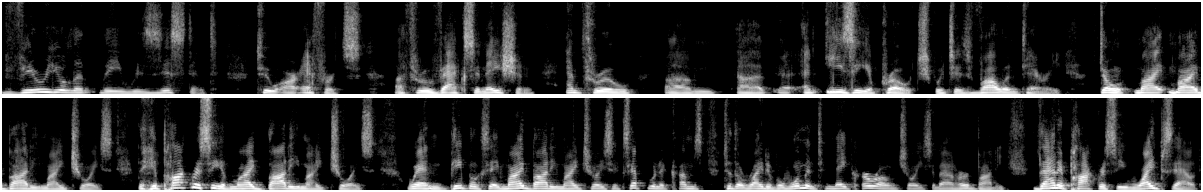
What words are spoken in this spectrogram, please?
virulently resistant to our efforts uh, through vaccination and through um, uh, an easy approach, which is voluntary. Don't my my body, my choice. The hypocrisy of my body, my choice. When people say my body, my choice, except when it comes to the right of a woman to make her own choice about her body, that hypocrisy wipes out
